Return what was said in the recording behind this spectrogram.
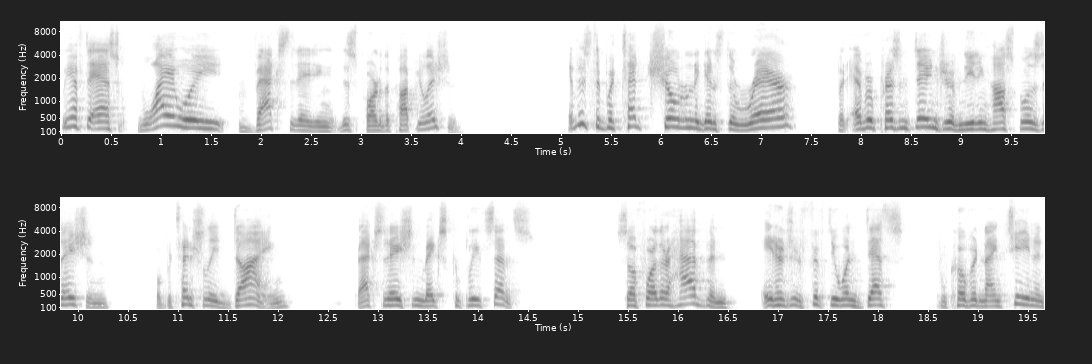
We have to ask why are we vaccinating this part of the population? If it's to protect children against the rare but ever present danger of needing hospitalization or potentially dying, vaccination makes complete sense. So far, there have been 851 deaths from COVID 19 in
